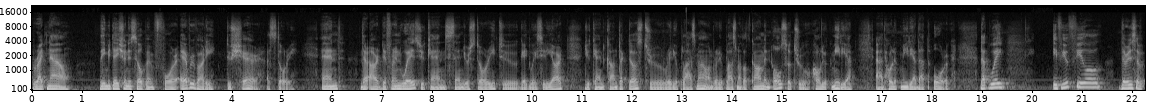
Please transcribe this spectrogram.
Right now, the invitation is open for everybody to share a story. And there are different ways you can send your story to Gateway City Art. You can contact us through Radio Plasma on radioplasma.com and also through Holyoke Media at holyokemedia.org. That way, if you feel there is a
